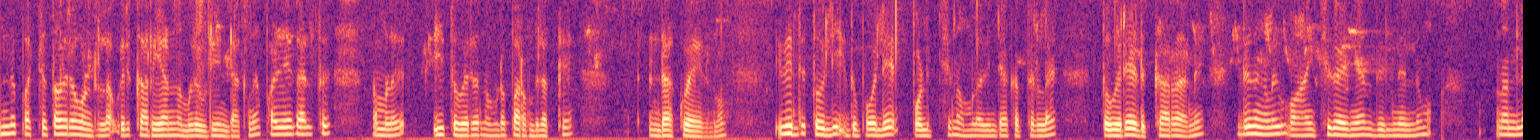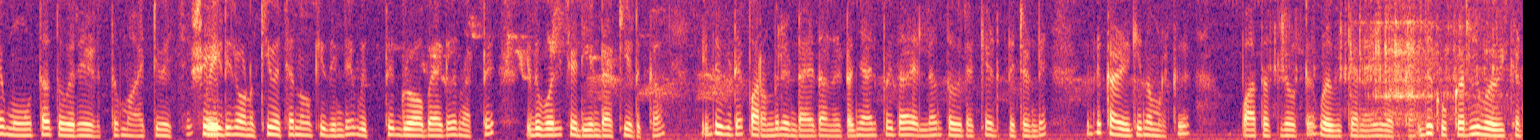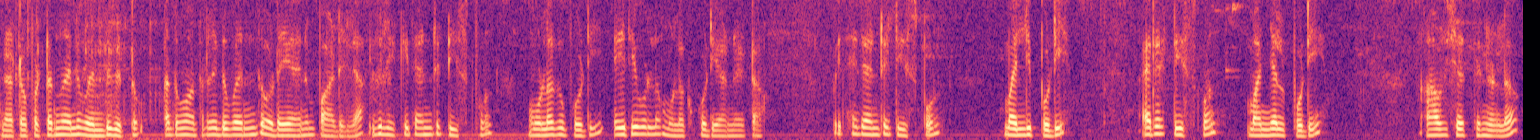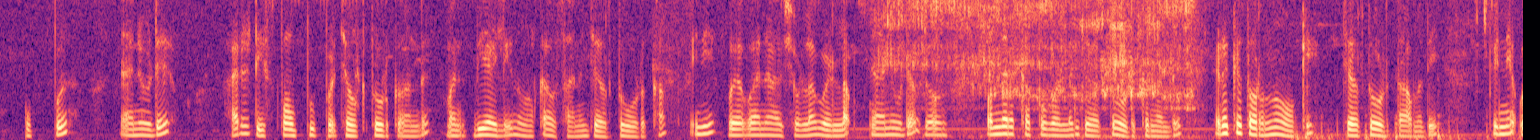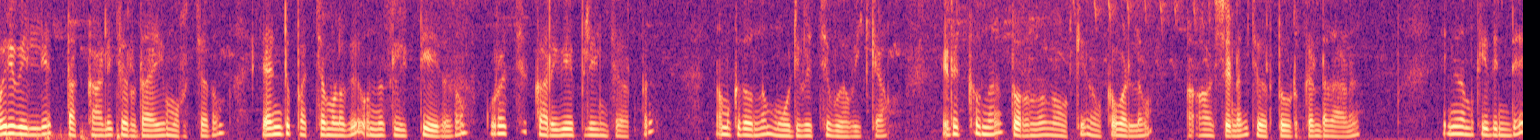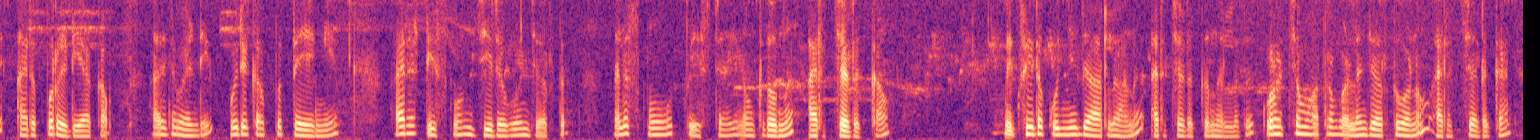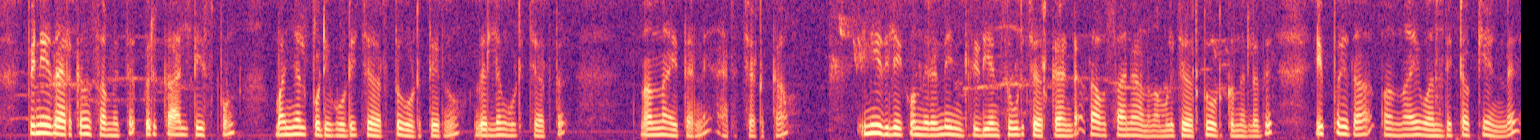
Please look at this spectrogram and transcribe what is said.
ഇന്ന് പച്ചത്തവര കൊണ്ടുള്ള ഒരു കറിയാണ് നമ്മൾ ഇവിടെ ഉണ്ടാക്കുന്നത്. പഴയ കാലത്ത് നമ്മൾ ഈ തുവര നമ്മുടെ പറമ്പിലൊക്കെ ഉണ്ടാക്കുമായിരുന്നു. ഇതിന്റെ തൊലി ഇതുപോലെ പൊളിച്ച് നമ്മൾ അതിന്റെ അകത്തുള്ള തുവര എടുക്കാറാണ്. ഇത് നിങ്ങൾ വാങ്ങിച്ചു കഴിഞ്ഞാൽ ഇതിൽ നിന്നും നല്ല മൂത്ത തുവര എടുത്ത് മാറ്റി വെച്ച് ഷെയ്ഡിൽ ഉണക്കി വെച്ചാൽ നമുക്ക് ഇതിന്റെ വിത്ത് ഗ്രോ ബാഗിൽ നട്ട് ഇതുപോലെ ചെടി ഉണ്ടാക്കി എടുക്കാം. ഇതിവിടെ പറമ്പിലുണ്ടായതാണ് കേട്ടോ. ഞാനിപ്പോൾ ഇതാ എല്ലാം തോരൊക്കെ എടുത്തിട്ടുണ്ട്. ഇത് കഴുകി നമുക്ക് പാത്രത്തിലോട്ട് വേവിക്കാനായി വെക്കാം. ഇത് കുക്കറിൽ വേവിക്കണ്ട കേട്ടോ. പെട്ടെന്ന് തന്നെ വെന്ത് കിട്ടും. അതുമാത്രമല്ല ഇത് വെന്ത് ഉടയാനും പാടില്ല. ഇതിലേക്ക് രണ്ട് ടീസ്പൂൺ മുളക് പൊടി എരിവുള്ള മുളക് പൊടിയാണ് കേട്ടോ. പിന്നെ രണ്ട് ടീസ്പൂൺ മല്ലിപ്പൊടി അര ടീസ്പൂൺ മഞ്ഞൾപ്പൊടി ആവശ്യത്തിനുള്ള ഉപ്പ്. ഞാനിവിടെ അര ടീസ്പൂൺ ഉപ്പ് ഇപ്പോൾ ചേർത്ത് കൊടുക്കുന്നുണ്ട്. മന്തി മതിയായില്ലേ നമുക്ക് അവസാനം ചേർത്ത് കൊടുക്കാം. ഇനി വേവാൻ ആവശ്യമുള്ള വെള്ളം ഞാനിവിടെ ഒന്നര കപ്പ് വെള്ളം ചേർത്ത് കൊടുക്കുന്നുണ്ട്. ഇടയ്ക്ക് തുറന്ന് നോക്കി ചേർത്ത് കൊടുത്താൽ മതി. പിന്നെ ഒരു വലിയ തക്കാളി ചെറുതായി മുറിച്ചതും രണ്ട് പച്ചമുളക് ഒന്ന് സ്ലിറ്റ് ചെയ്തതും കുറച്ച് കറിവേപ്പിലയും ചേർത്ത് നമുക്കിതൊന്ന് മൂടി വെച്ച് വേവിക്കാം. ഇടയ്ക്കൊന്ന് തുറന്ന് നോക്കി നമുക്ക് വെള്ളം ആവശ്യമുണ്ടെങ്കിൽ ചേർത്ത് കൊടുക്കേണ്ടതാണ്. ഇനി നമുക്കിതിന്റെ അരപ്പ് റെഡിയാക്കാം അതിന് വേണ്ടി ഒരു കപ്പ് തേങ്ങയും അര ടീസ്പൂൺ ജീരകവും ചേർത്ത് നല്ല സ്മൂത്ത് പേസ്റ്റായി നമുക്കിതൊന്ന് അരച്ചെടുക്കാം. മിക്സിയുടെ കുഞ്ഞ് ജാറിലാണ് അരച്ചെടുക്കുന്നുള്ളത്. കുറച്ച് മാത്രം വെള്ളം ചേർത്ത് വേണം അരച്ചെടുക്കാൻ. പിന്നെ ഇത് അരക്കുന്ന സമയത്ത് ഒരു കാൽ ടീസ്പൂൺ മഞ്ഞൾപ്പൊടി കൂടി ചേർത്ത് കൊടുത്തിരുന്നു. ഇതെല്ലാം കൂടി ചേർത്ത് നന്നായി തന്നെ അരച്ചെടുക്കാം. ഇനി ഇതിലേക്ക് ഒന്ന് രണ്ട് ഇൻഗ്രീഡിയൻസ് കൂടി ചേർക്കാണ്ട്. അത് അവസാനമാണ് നമ്മൾ ചേർത്ത് കൊടുക്കുന്നുള്ളത്. ഇപ്പോൾ ഇതാ നന്നായി വന്നിട്ടൊക്കെ ഉണ്ട്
